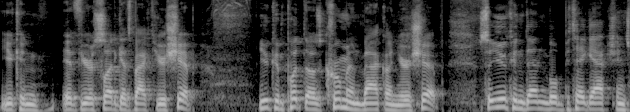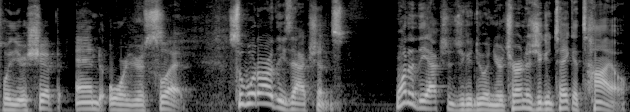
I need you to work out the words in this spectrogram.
you can, if your sled gets back to your ship, you can put those crewmen back on your ship. So you can then take actions with your ship and or your sled. So what are these actions? One of the actions you can do in your turn is you can take a tile.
